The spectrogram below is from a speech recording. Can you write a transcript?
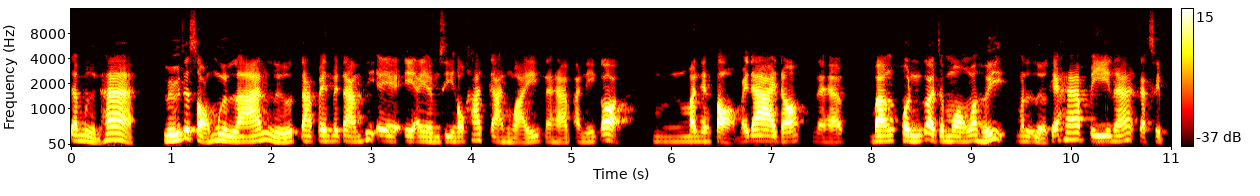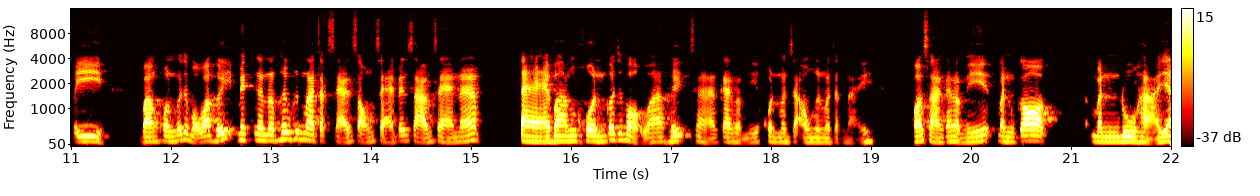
จะหมื่นห้าหรือจะ 20,000 ล้าน หรือตามเป็นไปตามที่ AIMC เขาคาดการไว้นะครับ อันนี้ก็มันยังตอบไม่ได้เนาะนะครับ บางคนก็อาจจะมองว่าเฮ้ยมันเหลือแค่ 5 ปีนะจาก 10 ปี บางคนก็จะบอกว่าเฮ้ยเม็ดเงินมันเพิ่มขึ้นมาจากแสนสองแสนเป็น3 0 0แสนนะแต่บางคนก็จะบอกว่าเฮ้ยสถานการณ์แบบนี้คนมันจะเอาเงินมาจากไหน เพราะสถานการณ์แบบนี้มันก็มันดูหาย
